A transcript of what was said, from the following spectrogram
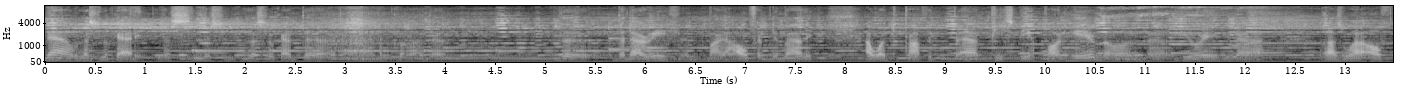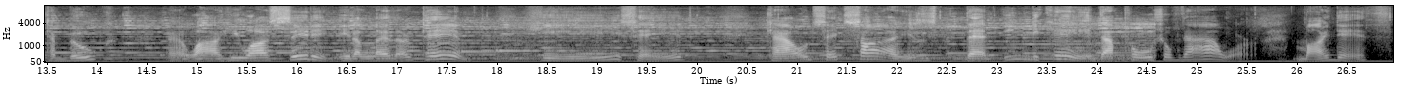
now let's look at it. Let's let's, let's look at the, uh, the, the, the narration by Auf ibn Malik. I want to Prophet uh, peace be upon him on uh, during the Ghazwa of Tabuk uh, while he was sitting in a leather tent. He said count six signs that indicate the approach of the hour, my death,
